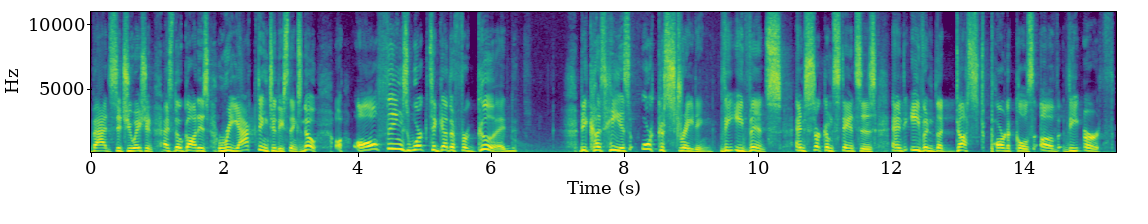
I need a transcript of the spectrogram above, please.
bad situation as though God is reacting to these things? No, all things work together for good because he is orchestrating the events and circumstances and even the dust particles of the earth.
